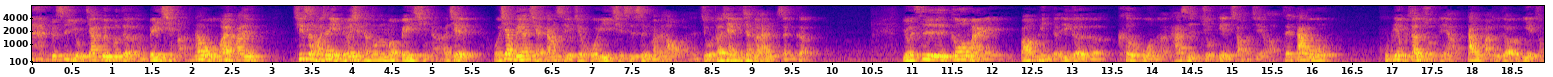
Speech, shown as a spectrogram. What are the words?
就是有家归不得，很悲情嘛。那我后来发现，其实好像也没有想象中那么悲情啊。而且我现在回想起来，当时有些回忆其实是蛮好玩的，就我到现在印象都还很深刻。有一次跟我买保养品的一个客户呢，她是酒店小姐啊，在大陆普遍不叫酒店啊，大陆把这个叫夜总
